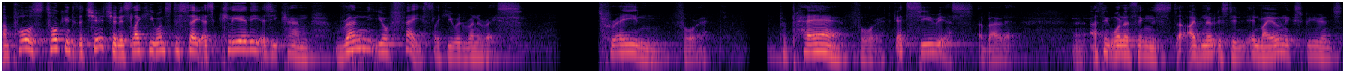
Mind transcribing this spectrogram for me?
And Paul's talking to the church, and it's like he wants to say as clearly as he can run your faith like you would run a race. Train for it, prepare for it, get serious about it. Uh, I think one of the things that I've noticed in, in my own experience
